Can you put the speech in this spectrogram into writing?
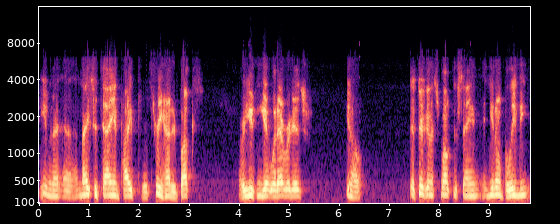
even a, a nice Italian pipe for three hundred bucks, or you can get whatever it is, you know, that they're going to smoke the same, and you don't believe me.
